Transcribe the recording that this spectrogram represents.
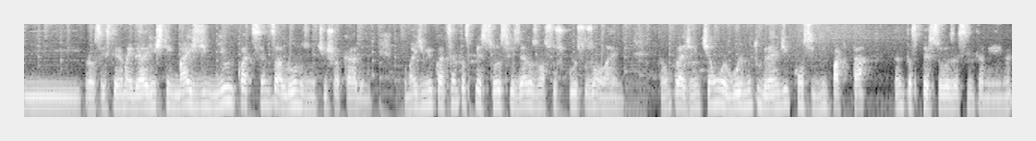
E para vocês terem uma ideia, a gente tem mais de 1.400 alunos no Ticho Academy. Mais de 1.400 pessoas fizeram os nossos cursos online. Então, para a gente é um orgulho muito grande conseguir impactar tantas pessoas assim também, né?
